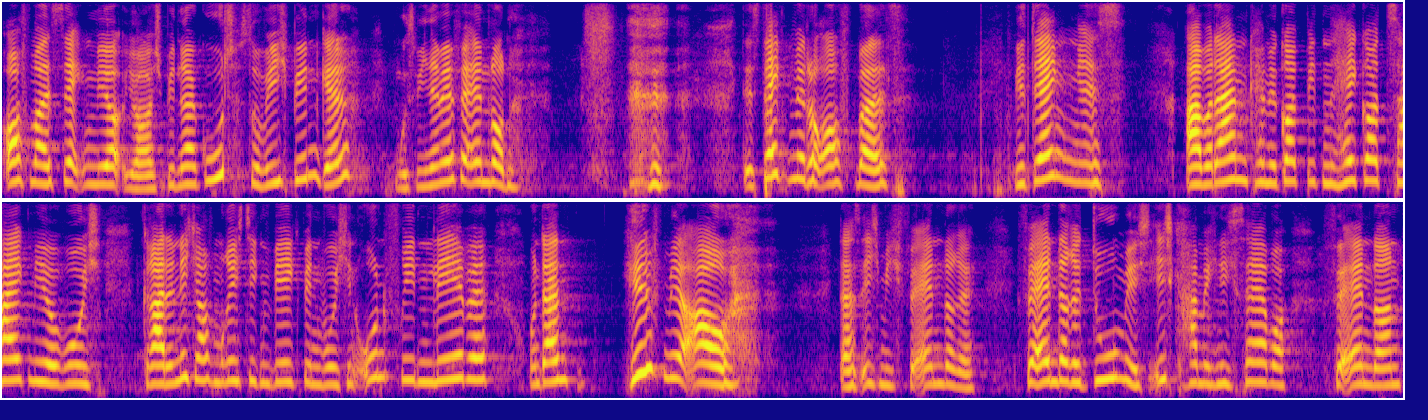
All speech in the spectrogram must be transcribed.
Oftmals denken wir, ja, ich bin ja gut, so wie ich bin, gell? Muss mich nicht mehr verändern. Das denken wir doch oftmals. Wir denken es, aber dann können wir Gott bitten, hey Gott, zeig mir, wo ich gerade nicht auf dem richtigen Weg bin, wo ich in Unfrieden lebe und dann hilf mir auch, dass ich mich verändere. Verändere du mich, ich kann mich nicht selber verändern.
